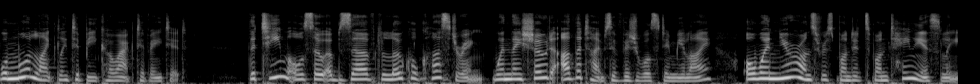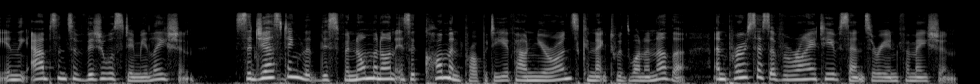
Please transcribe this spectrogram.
were more likely to be co-activated. The team also observed local clustering when they showed other types of visual stimuli or when neurons responded spontaneously in the absence of visual stimulation, suggesting that this phenomenon is a common property of how neurons connect with one another and process a variety of sensory information.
